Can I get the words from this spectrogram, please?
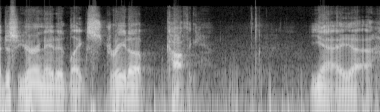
I just urinated like straight up coffee. Yeah, I, uh,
